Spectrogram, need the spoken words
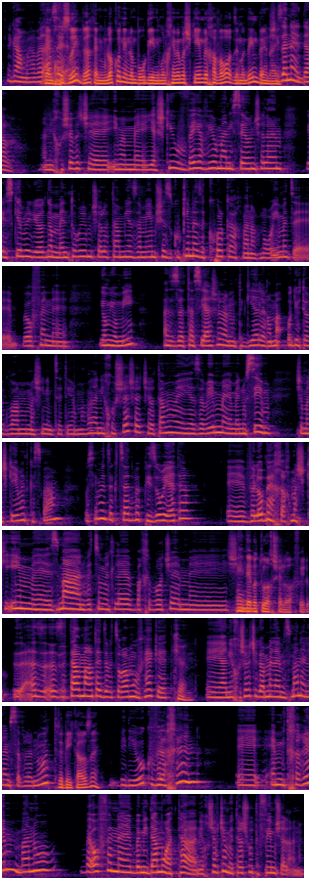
לגמרי, אבל אז... והם חוזרים, את יודעת, הם לא קונים למבורגינים, הולכים ומשקיעים בחברות, זה מדהים בעיניי. שזה נהדר. אני חושבת שאם הם ישקיעו ויביאו מהניסיון שלהם, וישכילו להיות גם מנטורים של אותם יזמים שזקוקים לזה כל כך, ואנחנו רואים את זה באופן יומיומי, אז התעשייה שלנו תגיע לרמה עוד יותר גבוהה ממה שהיא נמצאת היום. אבל אני חוששת שאותם יזמים מנוסים שמשקיעים את כספם, עושים את זה קצת בפיזור יתר, אה, ולא בהכרח משקיעים אה, זמן ותשומת לב בחברות שהם... אה, ש... אני די בטוח שלא אפילו. אז, אז אתה אמרת את זה בצורה מובהקת. כן. אני חושבת שגם אין להם זמן, אין להם סבלנות. זה בעיקר זה. בדיוק, ולכן הם מתחרים בנו באופן, במידה מועטה. אני חושבת שהם יותר שותפים שלנו.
